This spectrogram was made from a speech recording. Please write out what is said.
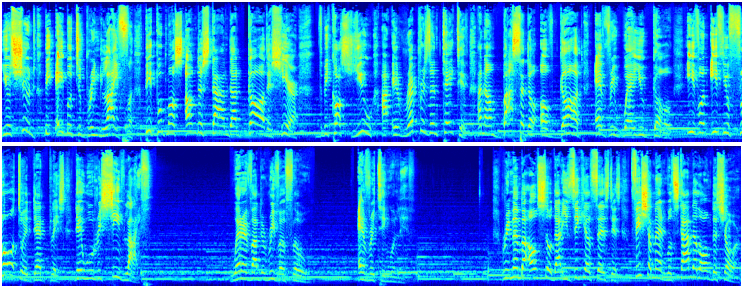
you should be able to bring life. People must understand that God is here because you are a representative, an ambassador of God everywhere you go. Even if you flow to a dead place, they will receive life. Wherever the river flow, everything will live. Remember also that Ezekiel says this fishermen will stand along the shore.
